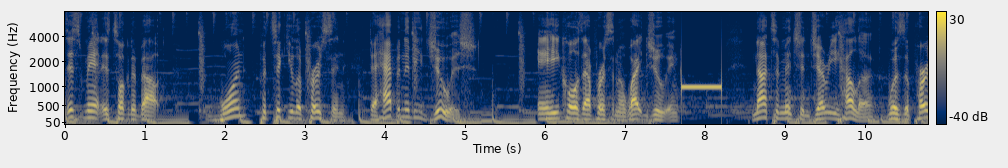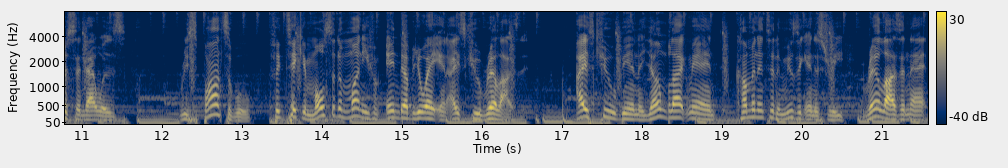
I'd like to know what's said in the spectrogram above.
this man is talking about one particular person that happened to be Jewish and he calls that person a white Jew and not to mention Jerry Heller was the person that was responsible for taking most of the money from NWA and Ice Cube realized it. Ice Cube being a young black man coming into the music industry, realizing that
